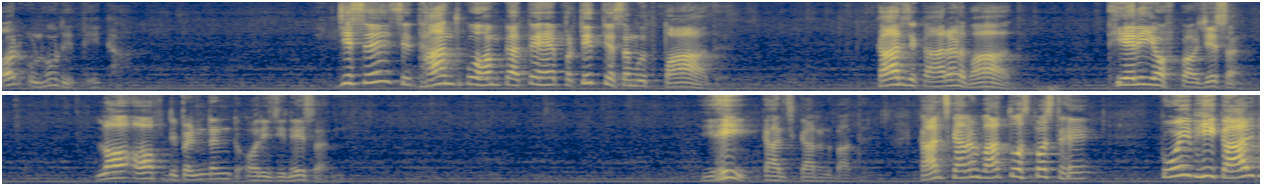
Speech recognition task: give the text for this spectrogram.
और उन्होंने देखा। जिस सिद्धांत को हम कहते हैं प्रतित्य समुत्पाद कार्य कारणवाद theory of causation law of dependent origination यही कार्य कारण बात है। कार्य कारण बात तो स्पष्ट है। कोई भी कार्य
